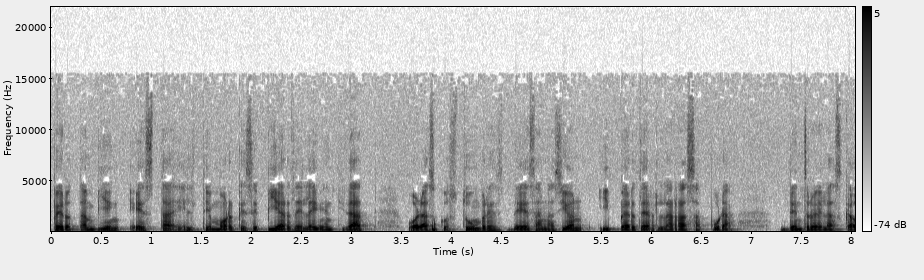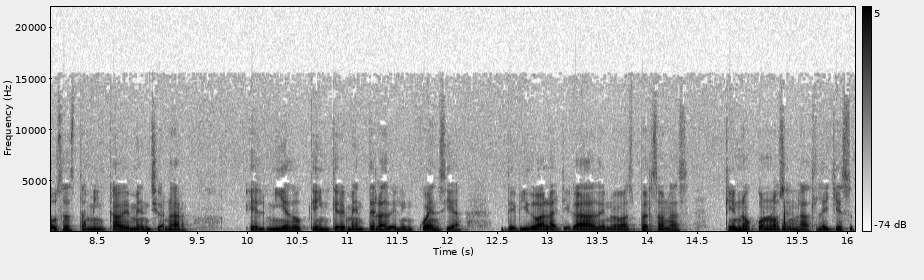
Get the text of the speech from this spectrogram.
pero también está el temor que se pierde la identidad o las costumbres de esa nación y perder la raza pura. Dentro de las causas también cabe mencionar el miedo que incremente la delincuencia debido a la llegada de nuevas personas que no conocen las leyes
